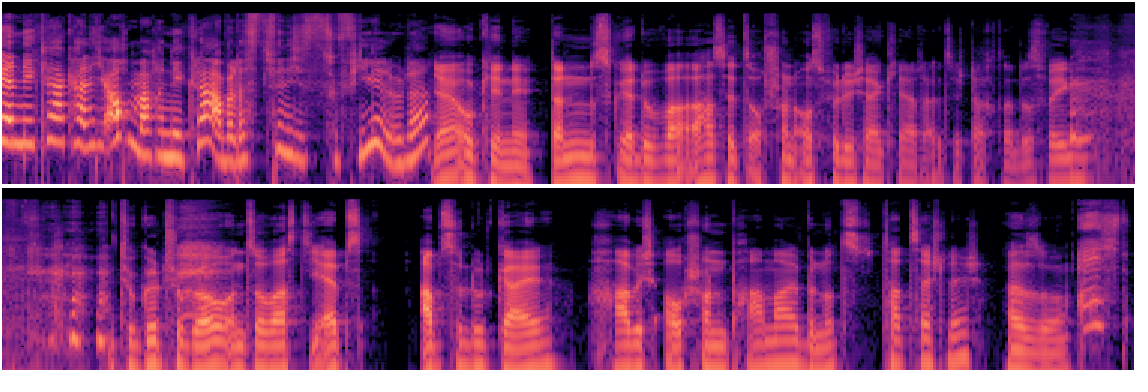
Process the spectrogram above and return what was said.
ja, nee, klar, kann ich auch machen. Nee, klar, aber das finde ich ist zu viel, oder? Ja, okay, nee. Dann ist, ja, du war, hast jetzt auch schon ausführlicher erklärt, als ich dachte. Deswegen Too Good To Go und sowas, die Apps, absolut geil. Habe ich auch schon ein paar Mal benutzt, tatsächlich. Also Echt?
